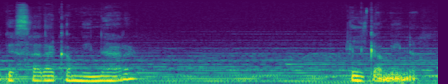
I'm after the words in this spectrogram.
empezar a caminar el camino.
